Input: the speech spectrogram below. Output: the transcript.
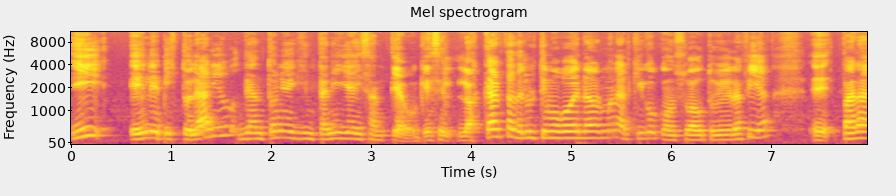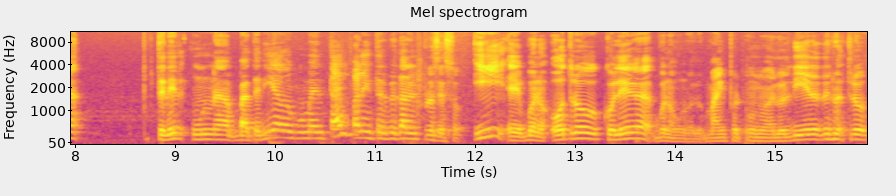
y el epistolario de Antonio de Quintanilla y Santiago, que es las cartas del último gobernador monárquico con su autobiografía, eh, para tener una batería documental para interpretar el proceso. Y eh, bueno, otro colega, bueno, uno de, los más uno de los líderes de nuestro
